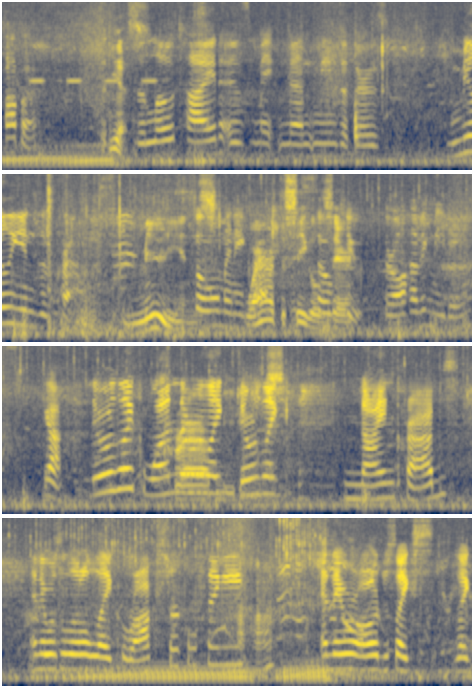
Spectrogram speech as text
Papa. The, Yes. The low tide is ma- means that there's millions of crabs. Millions. So many. Why aren't the crabs. It's seagulls so there? Cute. They're all having meetings. Yeah, there was like one. there were Crab like there was like nine crabs, and there was a little like rock circle thingy, Uh-huh. and they were all just like like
